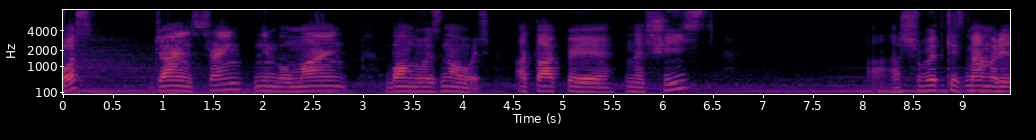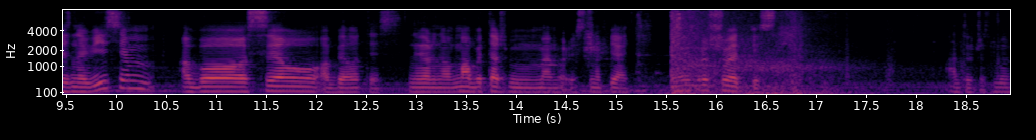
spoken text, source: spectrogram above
Бос. Giant Strength, Nimble Mind, Bound with Knowledge. Атаки на 6. А швидкість Memories на 8. Або силу Abilities. Навірно, мабуть, теж Memories на 5. Я виберу швидкість. А тут збив.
